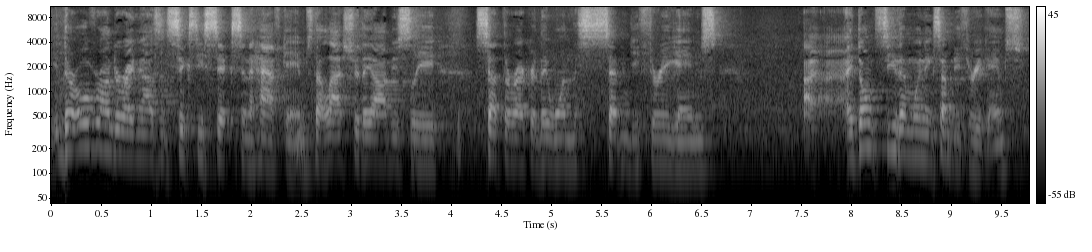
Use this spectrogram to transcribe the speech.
Their over under right now is at 66 and a half games. That last year they obviously set the record. They won the 73 games. I, I don't see them winning 73 games.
